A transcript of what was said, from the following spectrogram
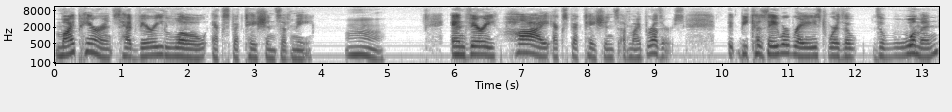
My parents had very low expectations of me. Mm. And very high expectations of my brothers because they were raised where the the woman,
